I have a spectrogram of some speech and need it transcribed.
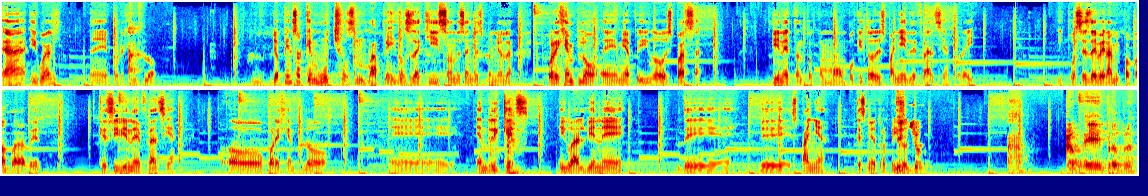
Ah, igual, eh, por ejemplo. Yo pienso que muchos apellidos de aquí son de sangre española. Por ejemplo, eh, mi apellido Esparza viene tanto como un poquito de España y de Francia, por ahí. Y pues es de ver a mi papá para ver que sí viene de Francia. O por ejemplo, eh, Enríquez, igual viene de, de España, que es mi otro de apellido. hecho. Ajá. Bueno, eh, perdón, perdón.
